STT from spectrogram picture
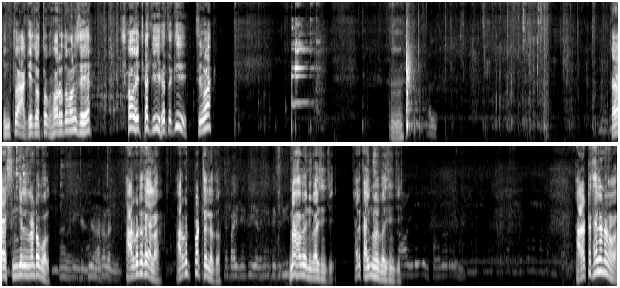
কিন্তু আগে যত ঘর হতো মানুষের, সব এটা দিয়েই হতো কি শিবা হ্যাঁ সিঙ্গেল না ডবল আর গোটে খাইলা আর গোটে পাট থাইলে তো? না, হবে নি বাইশ ইঞ্চি। আরে কাই হবে বাইশ ইঞ্চি। আর একটা থাইলে না বাবা?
